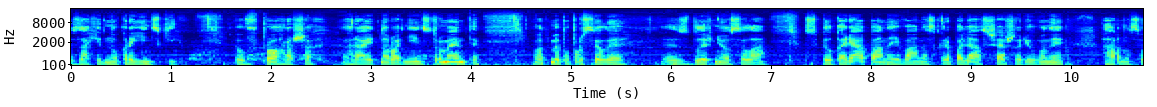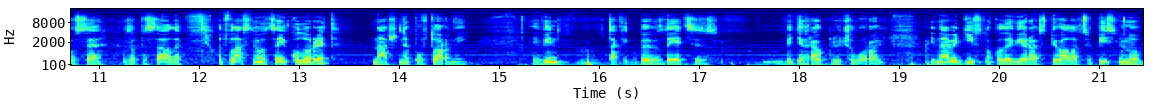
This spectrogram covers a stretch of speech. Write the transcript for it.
західноукраїнський. В програшах грають народні інструменти. От ми попросили е, з ближнього села спілкаря пана Івана, скрипаля з Шешарів. Вони гарно це все записали. От, власне, оцей колорит наш неповторний, він так якби здається. Відіграв ключову роль. І навіть дійсно, коли Віра співала цю пісню, ну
